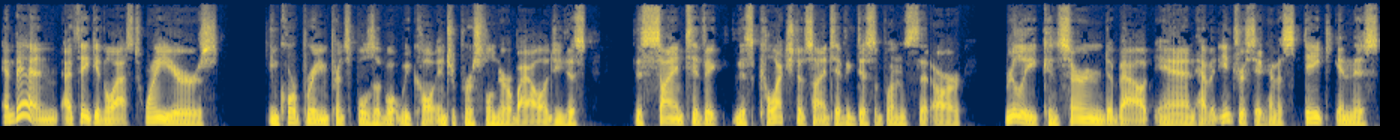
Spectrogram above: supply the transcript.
And then I think in the last 20 years, incorporating principles of what we call interpersonal neurobiology, this, this scientific, this collection of scientific disciplines that are really concerned about and have an interest in, have a stake in this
